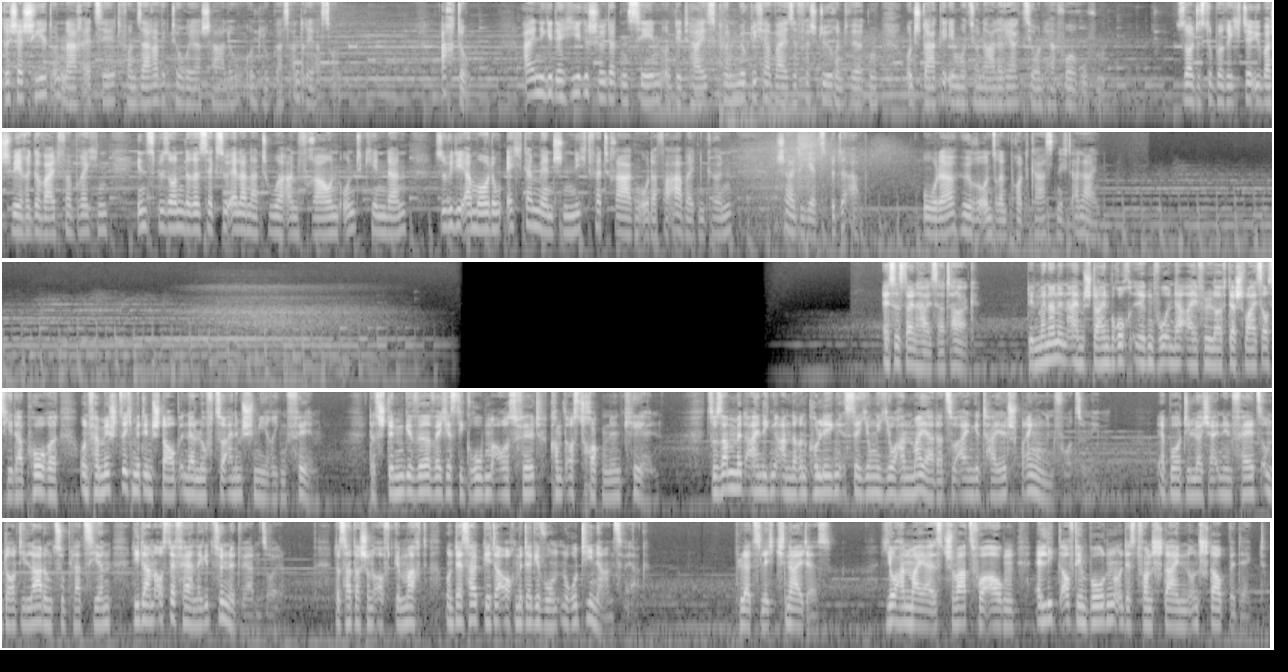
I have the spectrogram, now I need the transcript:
Recherchiert und nacherzählt von Sarah Victoria Schalow und Lukas Andreasson. Achtung! Einige der hier geschilderten Szenen und Details können möglicherweise verstörend wirken und starke emotionale Reaktionen hervorrufen. Solltest du Berichte über schwere Gewaltverbrechen, insbesondere sexueller Natur an Frauen und Kindern, sowie die Ermordung echter Menschen nicht vertragen oder verarbeiten können, schalte jetzt bitte ab. Oder höre unseren Podcast nicht allein. Es ist ein heißer Tag. Den Männern in einem Steinbruch irgendwo in der Eifel läuft der Schweiß aus jeder Pore und vermischt sich mit dem Staub in der Luft zu einem schmierigen Film. Das Stimmengewirr, welches die Gruben ausfüllt, kommt aus trockenen Kehlen. Zusammen mit einigen anderen Kollegen ist der junge Johann Meyer dazu eingeteilt, Sprengungen vorzunehmen. Er bohrt die Löcher in den Fels, um dort die Ladung zu platzieren, die dann aus der Ferne gezündet werden soll. Das hat er schon oft gemacht und deshalb geht er auch mit der gewohnten Routine ans Werk. Plötzlich knallt es. Johann Meyer ist schwarz vor Augen, er liegt auf dem Boden und ist von Steinen und Staub bedeckt.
